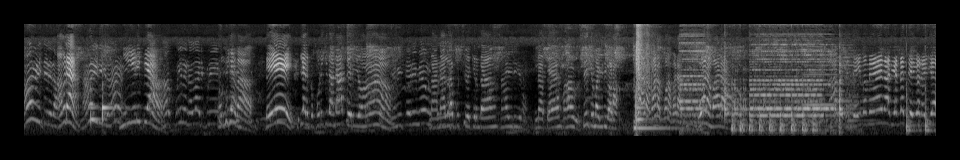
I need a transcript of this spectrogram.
மாவடி தெரியுதா? அவடா இடிக்கிறேன் நீ இடிப்பியா? குயில நல்லா அடிப்பனே உண்மையாவா? டேய் எனக்கு பிடிக்குதாண்டா தெரியும். எனக்கு தெரியுமே நான் நல்லா புடிச்சு வைக்கிறேன்டா. நான் இடிக்கிறேன். என்னத்த? சீக்கிரமா இடி வாடா. வாடா வாடா போலாம் வாடா. போலாம் வாடா. நான் என்ன செய்வேன் ஐயா?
